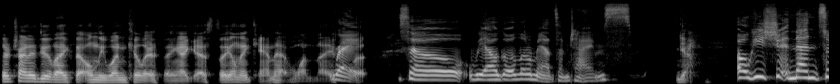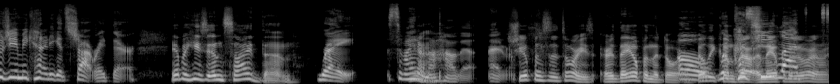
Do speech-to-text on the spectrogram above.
they're trying to do like the only one killer thing, I guess. They only can have one knife. Right. But So we all go a little mad sometimes. Yeah. Oh, he should. And then so Jamie Kennedy gets shot right there. yeah, but he's inside then. Right. So I don't know how that. I don't know. She opens the door. He's or they open the door. oh, Billy comes out and they he open lets the door.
